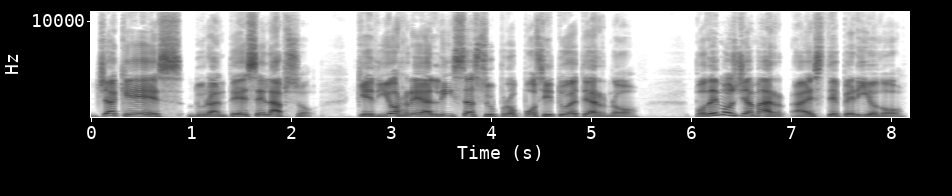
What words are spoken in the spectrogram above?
Ya que es durante ese lapso que Dios realiza su propósito eterno, podemos llamar a este periodo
